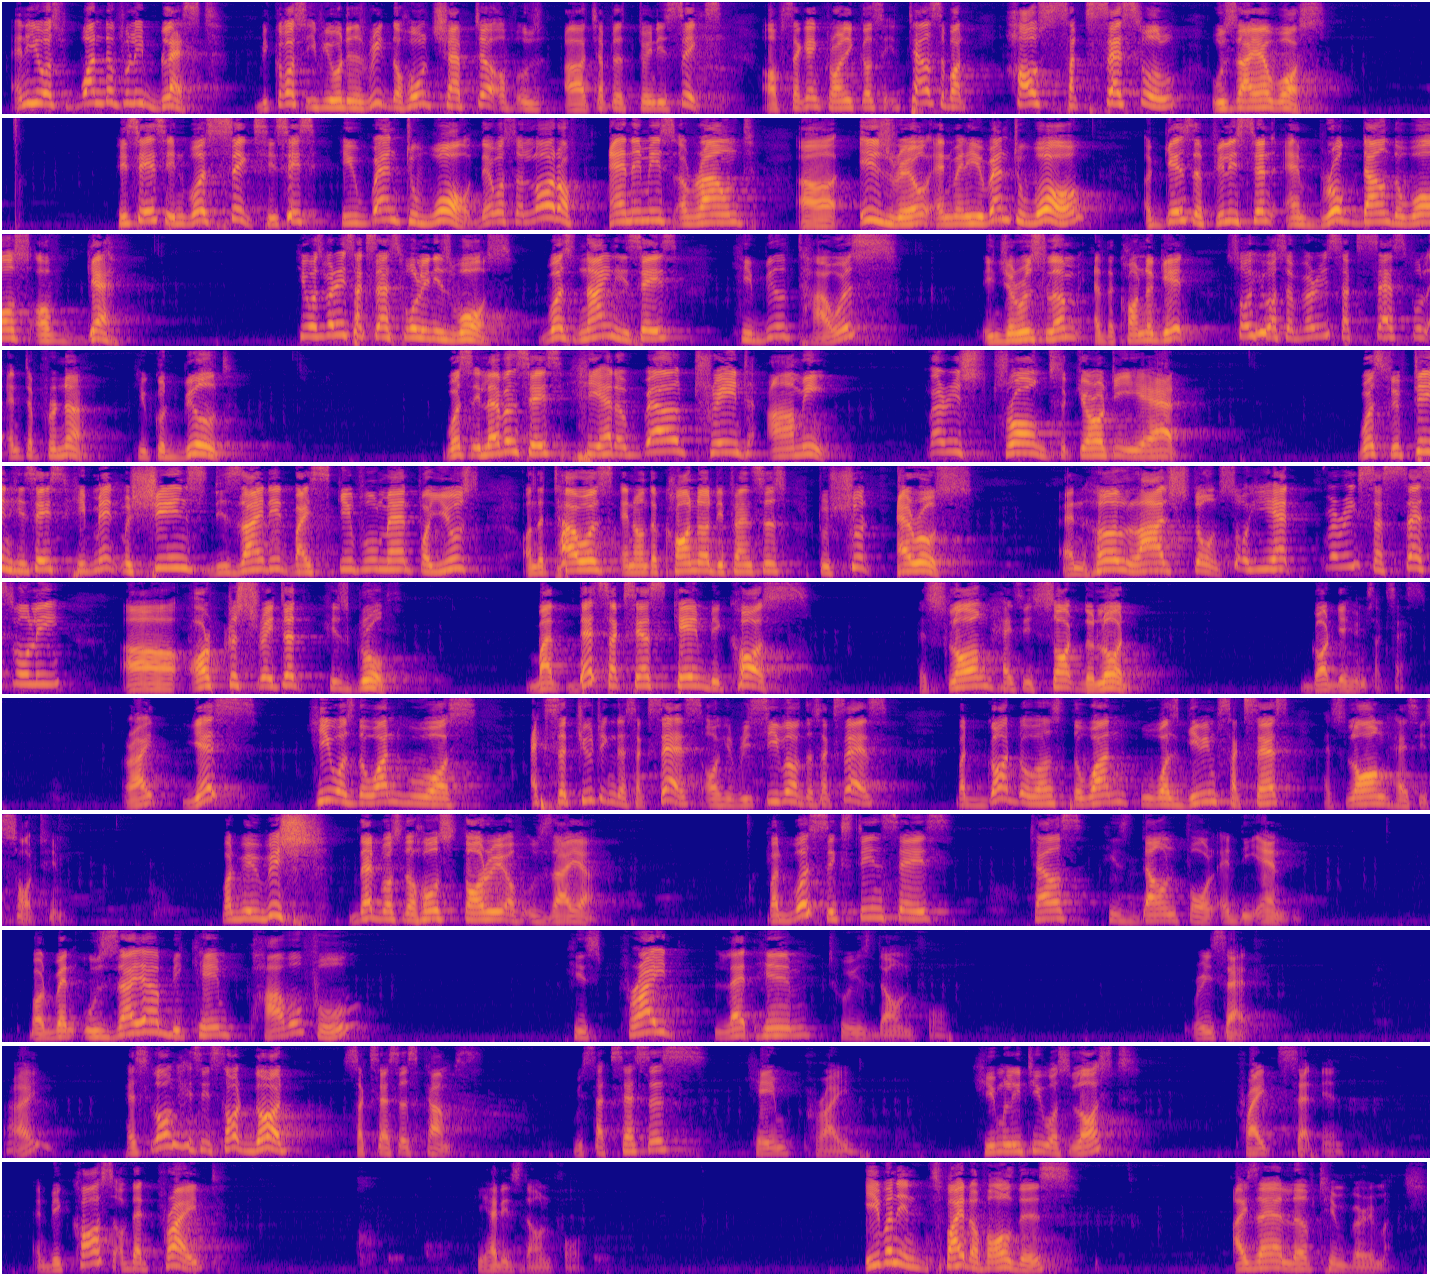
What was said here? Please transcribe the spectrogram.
And he was wonderfully blessed because if you were to read the whole chapter of uh, chapter 26 of Second Chronicles, it tells about how successful Uzziah was. He says in verse 6, he says, he went to war. There was a lot of enemies around uh, Israel, and when he went to war against the Philistine and broke down the walls of Gath, he was very successful in his wars. Verse 9, he says, he built towers in Jerusalem at the corner gate. So he was a very successful entrepreneur. He could build. Verse 11 says, he had a well trained army, very strong security he had. Verse 15, he says, He made machines designed by skillful men for use on the towers and on the corner defenses to shoot arrows and hurl large stones. So he had very successfully uh, orchestrated his growth. But that success came because as long as he sought the Lord, God gave him success. Right? Yes, he was the one who was executing the success or the receiver of the success, but God was the one who was giving success as long as he sought him. But we wish that was the whole story of Uzziah. But verse 16 says, tells his downfall at the end. But when Uzziah became powerful, his pride led him to his downfall. Reset. Right? As long as he sought God, successes comes. With successes came pride. Humility was lost, pride set in. And because of that pride, he had his downfall. Even in spite of all this, Isaiah loved him very much.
